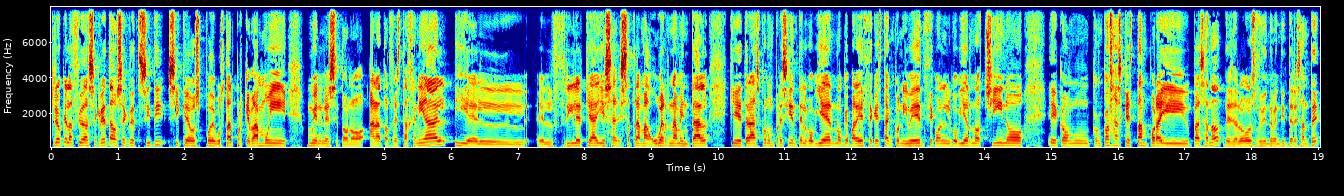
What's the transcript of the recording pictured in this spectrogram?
creo que La Ciudad Secreta o Secret City sí que os puede gustar porque va muy, muy bien en ese tono. Anna Torf está genial y el, el thriller que hay, esa, esa trama gubernamental que detrás con un presidente del gobierno que parece que está en connivencia con el gobierno chino, eh, con, con cosas que están por ahí pasando, desde luego lo suficientemente interesante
